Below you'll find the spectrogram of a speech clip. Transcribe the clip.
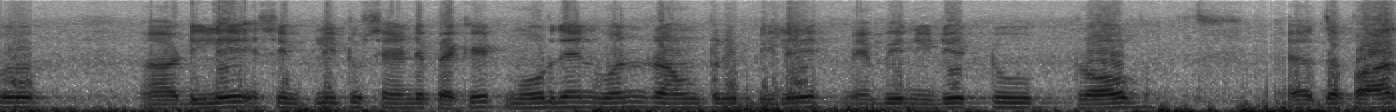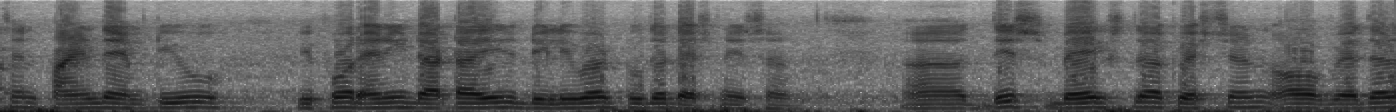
uh, delay simply to send a packet. More than one round trip delay may be needed to probe uh, the path and find the MTU before any data is delivered to the destination. Uh, this begs the question of whether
